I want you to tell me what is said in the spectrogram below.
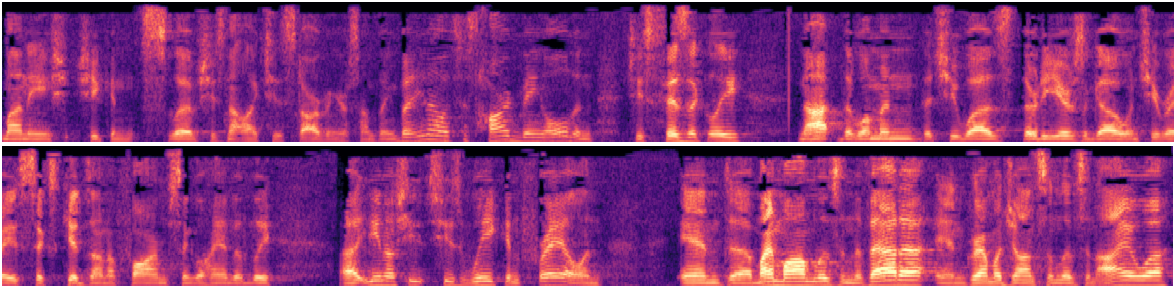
money. She, she can live. She's not like she's starving or something. But, you know, it's just hard being old. And she's physically not the woman that she was 30 years ago when she raised six kids on a farm single handedly. Uh, you know, she, she's weak and frail. And, and uh, my mom lives in Nevada, and Grandma Johnson lives in Iowa.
